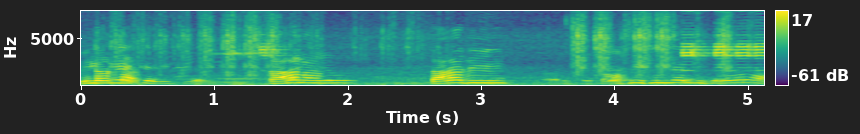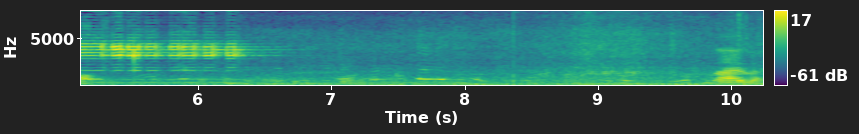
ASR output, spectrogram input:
without mask Sara ma'am Sara ji. काफ़ी सुंदर दिख रहे हो बाय बाय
